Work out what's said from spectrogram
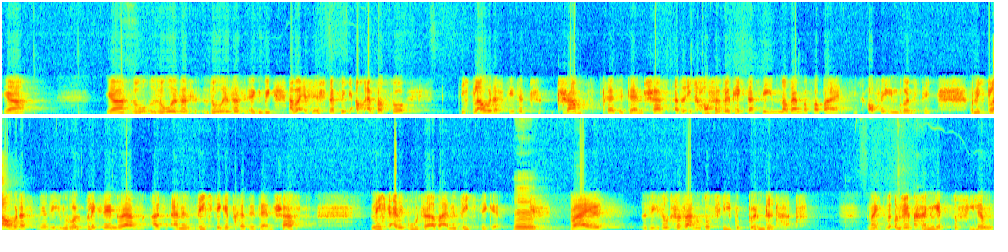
Ja, ja, so, so, ist es, so ist es irgendwie. Aber es ist natürlich auch einfach so, ich glaube, dass diese Trump-Präsidentschaft, also ich hoffe wirklich, dass sie im November vorbei ist. Ich hoffe inbrünstig. Und ich glaube, dass wir sie im Rückblick sehen werden als eine wichtige Präsidentschaft. Nicht eine gute, aber eine wichtige. Mhm. Weil sie sozusagen so viel gebündelt hat. Und wir können jetzt zu vielem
